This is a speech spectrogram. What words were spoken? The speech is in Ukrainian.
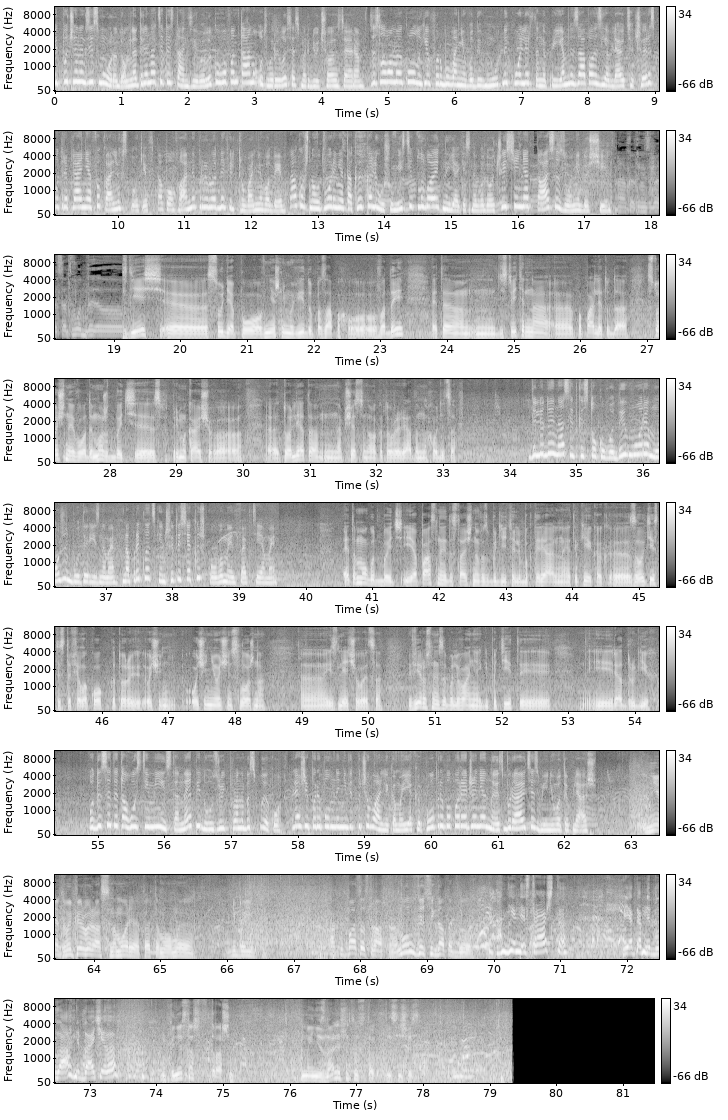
Відпочинок зі смородом на 13-й станції великого фонтану утворилося смердюче озера. За словами екологів, фарбування води в мутний колір та неприємний запах з'являються через потрапляння фекальних стоків та погане природне фільтрування води. Також на утворення таких калюш у місті впливають неякісне водоочищення та сезонні дощі а, как они называются, отвод э, Здесь, э, судя по внешнему виду, по запаху воды, это м, действительно э, попали туда сточные воды, может быть, э, с примыкающего э, туалета м, общественного, который рядом находится. Для людей наслідки стоку води в море можуть бути різними, наприклад, скінчитися кишковими інфекціями. Это могут быть и опасные достаточно возбудители бактериальные, такие как э, золотистый стафилококк, который очень, очень и очень сложно э, излечивается, вирусные заболевания, гепатиты и ряд других. Одесити та гості міста не підозрюють про небезпеку. Пляжі переповнені відпочивальниками, які, попри попередження, не збираються змінювати пляж. Нет, мы первый раз на море, поэтому мы не боимся. А купаться страшно. Ну, здесь всегда так было. Ні, не страшно. Я там не була, не бачила. Ну, конечно, страшно. Мы не знали, что тут сток, если честно.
